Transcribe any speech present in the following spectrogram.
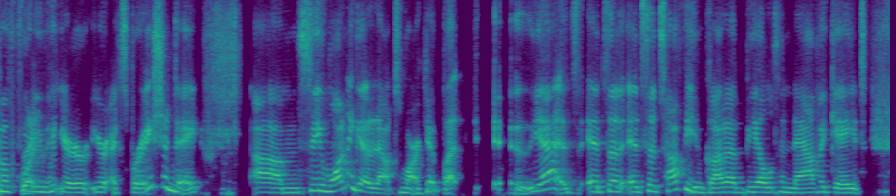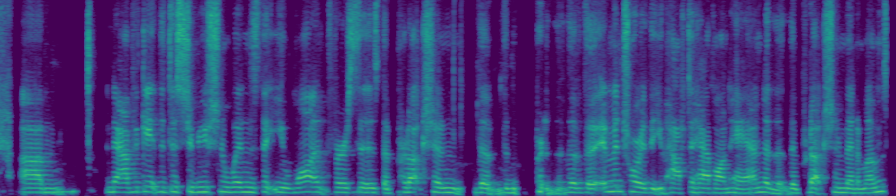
before right. you hit your your expiration date. Um, so you want to get it out to market, but yeah, it's it's a it's a toughie. You've got to be able to navigate um, navigate the distribution wins that you want versus the production the the, the, the inventory that you have to have on hand and the, the production minimums.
